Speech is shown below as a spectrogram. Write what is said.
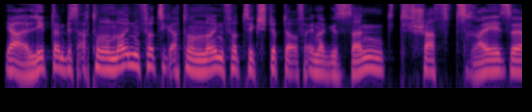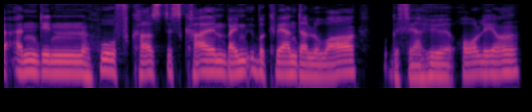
ja, lebt dann bis 849. 849 stirbt er auf einer Gesandtschaftsreise an den Hof Karls des Kalm beim Überqueren der Loire, ungefähr Höhe Orléans,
